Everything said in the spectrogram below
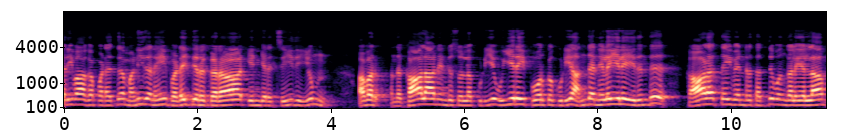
அறிவாக படைத்த மனிதனை படைத்திருக்கிறார் என்கிற செய்தியும் அவர் அந்த காளான் என்று சொல்லக்கூடிய உயிரை போர்க்கக்கூடிய அந்த நிலையிலே இருந்து காலத்தை வென்ற தத்துவங்களை எல்லாம்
